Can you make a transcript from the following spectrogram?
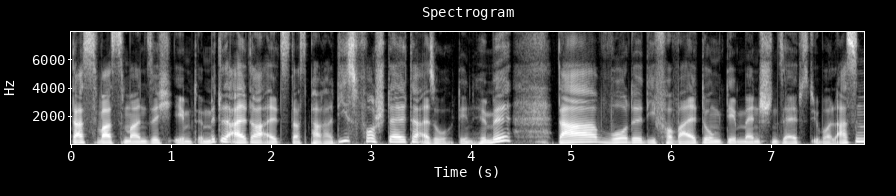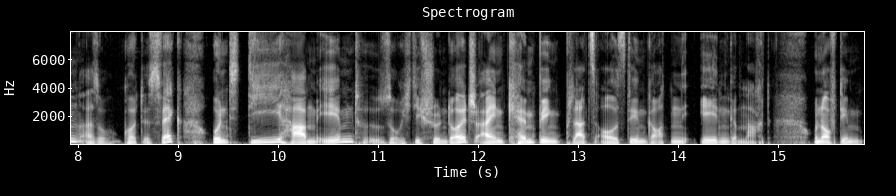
das, was man sich eben im Mittelalter als das Paradies vorstellte, also den Himmel, da wurde die Verwaltung dem Menschen selbst überlassen, also Gott ist weg, und die haben eben, so richtig schön deutsch, einen Campingplatz aus dem Garten Eden gemacht. Und auf dem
